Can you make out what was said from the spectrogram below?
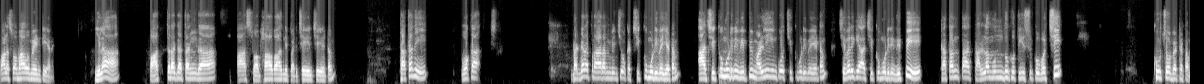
వాళ్ళ స్వభావం ఏంటి అని. ఇలా పాత్రగతంగా ఆ స్వభావాల్ని పరిచయం చేయటం కథని ఒక దగ్గర ప్రారంభించి ఒక చిక్కుముడి వేయటం ఆ చిక్కుముడిని విప్పి మళ్ళీ ఇంకో చిక్కుముడి వేయటం చివరికి ఆ చిక్కుముడిని విప్పి కథంతా కళ్ళ ముందుకు తీసుకువచ్చి కూర్చోబెట్టటం.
